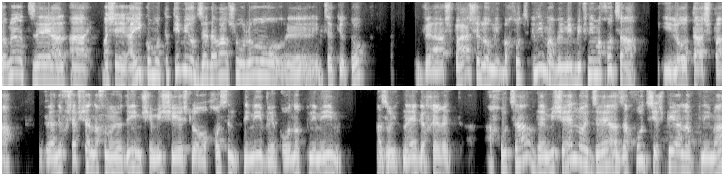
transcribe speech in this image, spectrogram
אומרת, זה, מה שהאי-קומוטטיביות זה דבר שהוא לא אה, המצאתי אותו, וההשפעה שלו מבחוץ פנימה ומבפנים החוצה היא לא אותה השפעה. ואני חושב שאנחנו יודעים שמי שיש לו חוסן פנימי ועקרונות פנימיים, אז הוא יתנהג אחרת החוצה, ומי שאין לו את זה, אז החוץ ישפיע עליו פנימה.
